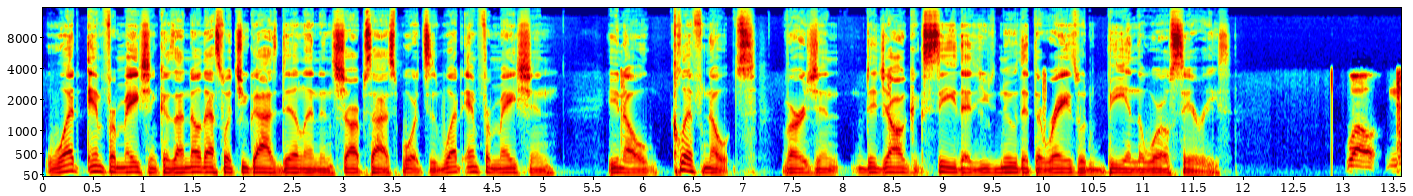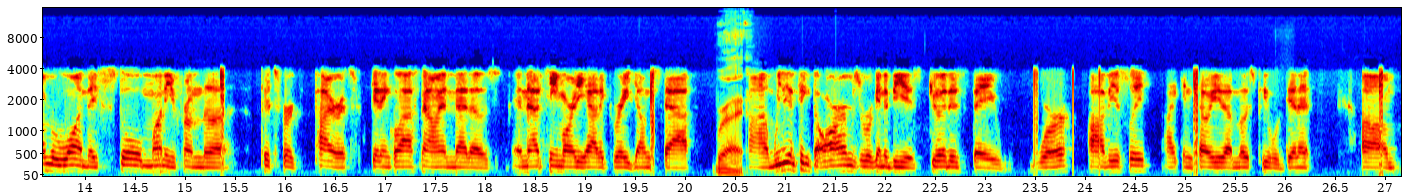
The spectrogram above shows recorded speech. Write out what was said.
what information, because I know that's what you guys deal in in Sharp Side Sports, is what information, you know, Cliff Notes version did y'all see that you knew that the Rays would be in the World Series? Well, number one, they stole money from the Pittsburgh Pirates, getting Glasnow and Meadows, and that team already had a great young staff. Right. Um, we didn't think the arms were going to be as good as they were. Obviously, I can tell you that most people didn't. Um,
